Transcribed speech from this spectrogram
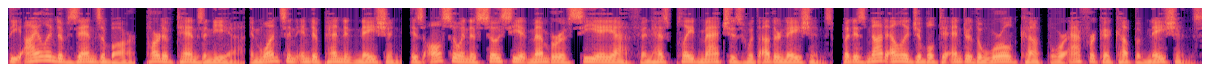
The island of Zanzibar, part of Tanzania and once an independent nation, is also an associate member of CAF and has played matches with other nations, but is not eligible to enter the World Cup or Africa Cup of Nations.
